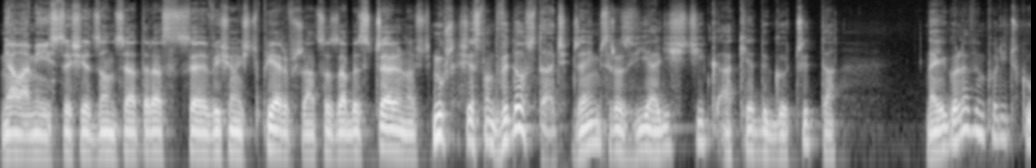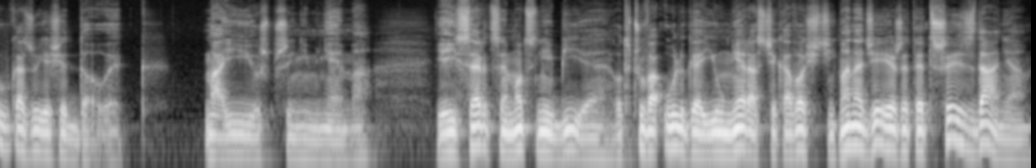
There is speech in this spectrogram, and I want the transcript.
Miała miejsce siedzące, a teraz chce wysiąść pierwsza, co za bezczelność. Muszę się stąd wydostać. James rozwija liścik, a kiedy go czyta, na jego lewym policzku ukazuje się dołek. Mai już przy nim nie ma. Jej serce mocniej bije, odczuwa ulgę i umiera z ciekawości. Ma nadzieję, że te trzy zdania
